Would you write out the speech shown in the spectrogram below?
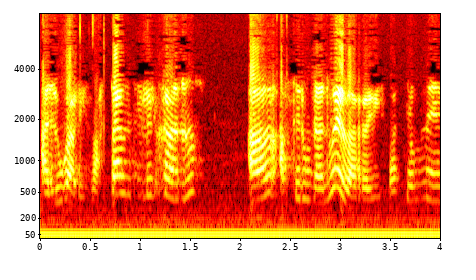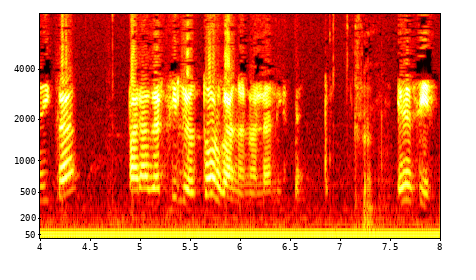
a lugares bastante lejanos a hacer una nueva revisación médica para ver si le otorgan o no la licencia. Es decir,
